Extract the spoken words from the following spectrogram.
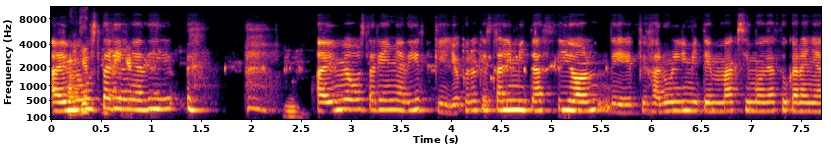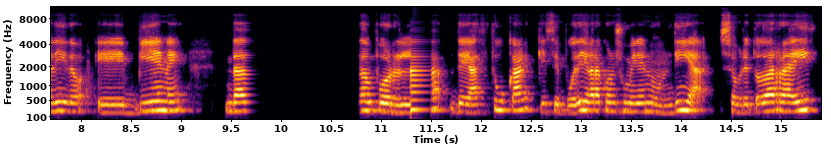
A mí me gustaría añadir a mí me gustaría añadir que yo creo que esta limitación de fijar un límite máximo de azúcar añadido eh, viene dado por la de azúcar que se puede llegar a consumir en un día, sobre todo a raíz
